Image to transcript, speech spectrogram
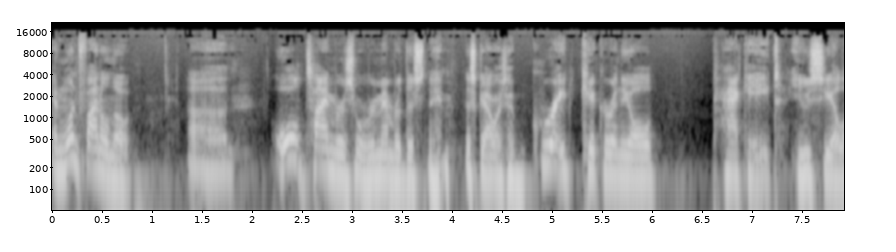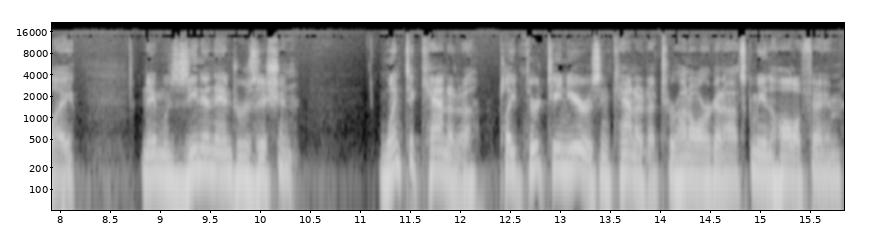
And one final note: uh, old timers will remember this name. This guy was a great kicker in the old Pac Eight UCLA. Name was Zenon Andrusyshyn. Went to Canada, played 13 years in Canada, Toronto Argonauts. Going to be in the Hall of Fame.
